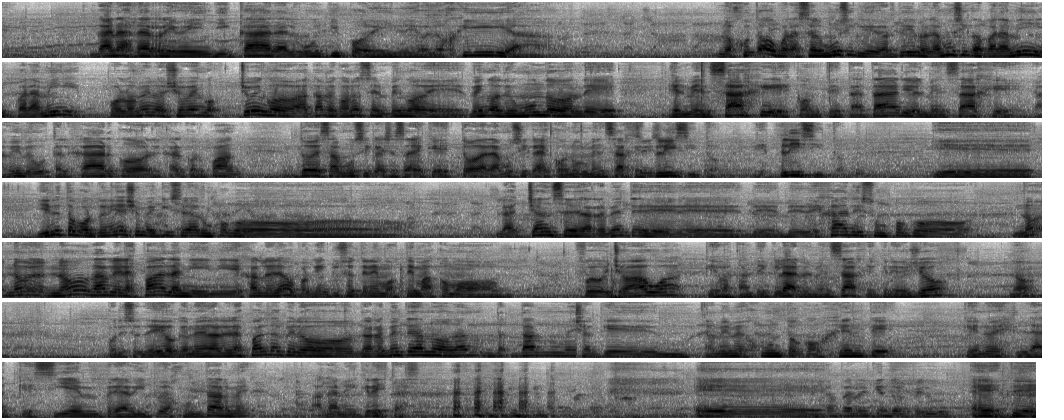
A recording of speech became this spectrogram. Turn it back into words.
ganas de reivindicar algún tipo de ideología. Nos juntamos para hacer música y divertirnos. La música para mí, para mí, por lo menos yo vengo, yo vengo, acá me conocen, vengo de, vengo de un mundo donde el mensaje es contestatario, el mensaje, a mí me gusta el hardcore, el hardcore punk, toda esa música, ya sabes que toda la música es con un mensaje Sí, sí. explícito, explícito. Y, y en esta oportunidad yo me quise dar un poco la chance de repente de, de- de- de dejar eso un poco, no, no, no darle la espalda ni, ni dejarlo de lado, porque incluso tenemos temas como Fuego hecho agua, que es bastante claro el mensaje, creo yo, ¿no? Por eso te digo que no es darle la espalda, pero de repente darnos, dan- da- darme, ya que también me junto con gente que no es la que siempre habitué a juntarme, acá no hay crestas. Eh, Están permitiendo el peludo. este,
